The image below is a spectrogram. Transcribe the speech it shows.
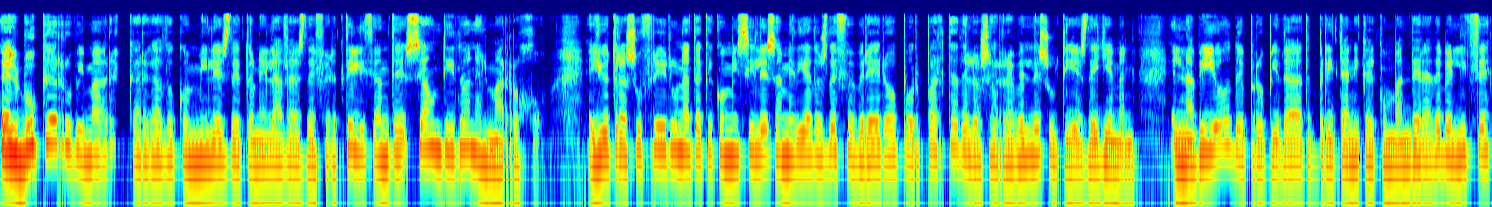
El buque Rubimar, cargado con miles de toneladas de fertilizante, se ha hundido en el Mar Rojo. Ello tras sufrir un ataque con misiles a mediados de febrero por parte de los rebeldes hutíes de Yemen. El navío, de propiedad británica y con bandera de Belice,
